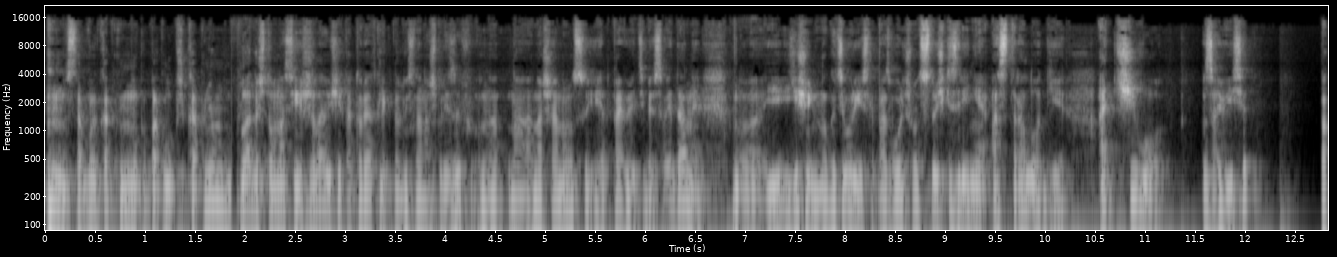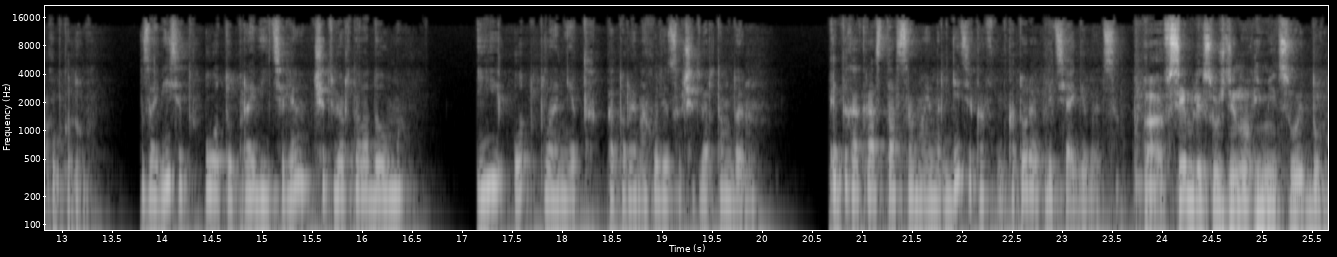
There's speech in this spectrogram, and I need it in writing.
с тобой как-то немного поглубже копнем. Благо, что у нас есть желающие, которые откликнулись на наш призыв, на, на наши анонсы и отправили тебе свои данные. Ну, И еще немного теории, если позволишь. Вот с точки зрения астрологии, от чего зависит покупка дома? зависит от управителя четвертого дома и от планет, которые находятся в четвертом доме. Это как раз та самая энергетика, которая притягивается. А всем ли суждено иметь свой дом?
